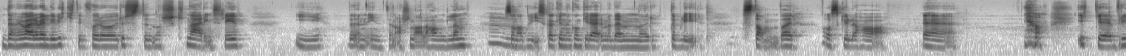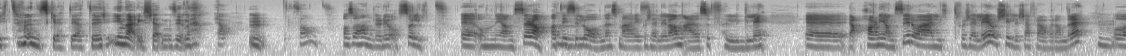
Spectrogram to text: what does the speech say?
den vil være veldig viktig for å ruste norsk næringsliv i den internasjonale handelen. Sånn at vi skal kunne konkurrere med dem når det blir standard å skulle ha eh, Ja, ikke bryte menneskerettigheter i næringskjedene sine. Ja. Mm. Sant. Og så handler det jo også litt eh, om nyanser. da, At disse lovene som er i forskjellige land, er jo selvfølgelig eh, ja, har nyanser og er litt forskjellige og skiller seg fra hverandre. Og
